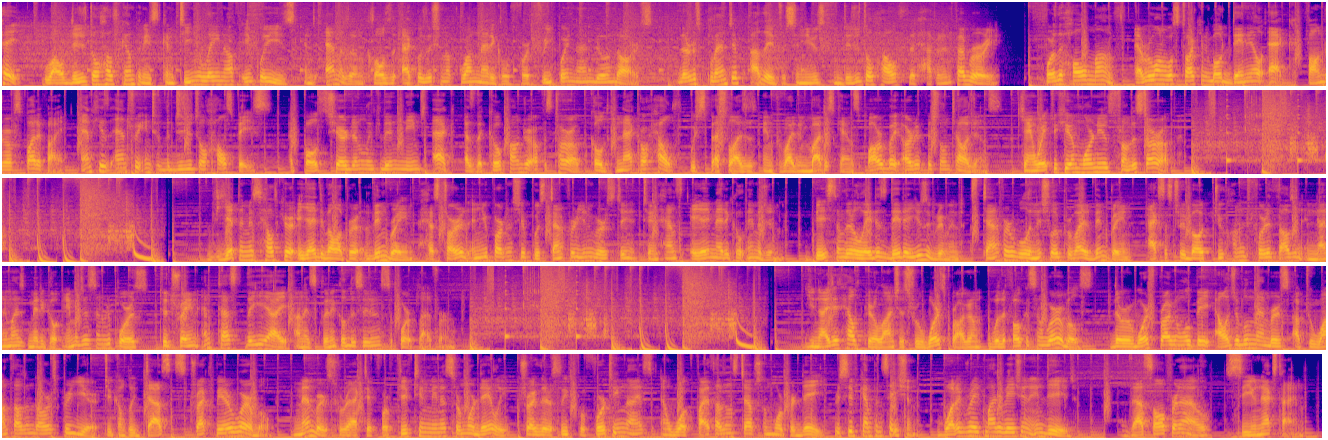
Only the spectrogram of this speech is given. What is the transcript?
Hey, while digital health companies continue laying off employees and Amazon closed the acquisition of One Medical for $3.9 billion, there is plenty of other interesting news in digital health that happened in February. For the whole month, everyone was talking about Daniel Ek, founder of Spotify, and his entry into the digital health space. A post shared on LinkedIn names Ek as the co-founder of a startup called Neko Health, which specializes in providing body scans powered by artificial intelligence. Can't wait to hear more news from the startup. Vietnamese healthcare AI developer VinBrain has started a new partnership with Stanford University to enhance AI medical imaging. Based on their latest data use agreement, Stanford will initially provide VinBrain access to about 240,000 anonymized medical images and reports to train and test the AI on its clinical decision support platform. United Healthcare launches rewards program with a focus on wearables. The rewards program will pay eligible members up to $1,000 per year to complete tasks tracked via wearable. Members who are active for 15 minutes or more daily, track their sleep for 14 nights, and walk 5,000 steps or more per day receive compensation. What a great motivation indeed! That's all for now. See you next time.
